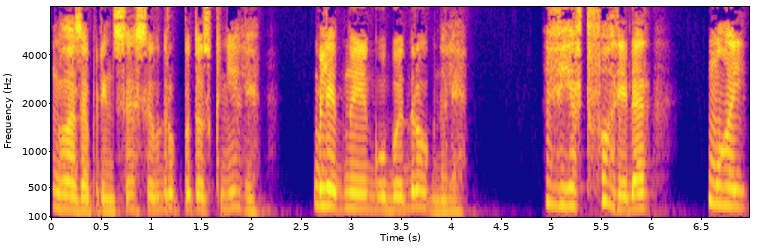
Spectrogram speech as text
Глаза принцессы вдруг потускнели, бледные губы дрогнули. «Вирт Форидар, мой...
